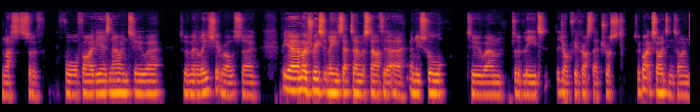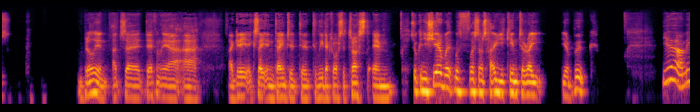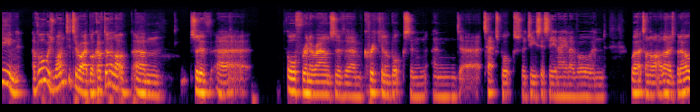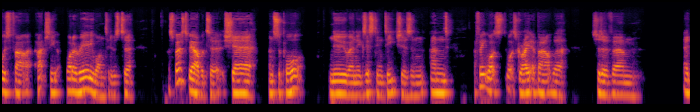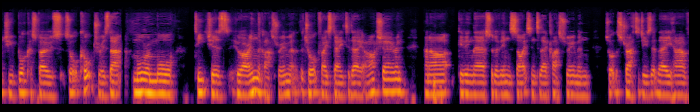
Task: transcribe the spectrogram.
the last sort of four or five years now into uh, sort of middle leadership roles. So but yeah most recently in september started at a, a new school to um, sort of lead the geography across their trust. So quite exciting times Brilliant. That's uh, definitely a, a, a, great, exciting time to, to, to lead across the trust. Um, so, can you share with, with listeners how you came to write your book? Yeah, I mean, I've always wanted to write a book. I've done a lot of um, sort of uh, authoring around sort of um, curriculum books and and uh, textbooks for GCSE and A level, and worked on a lot of those. But I always felt actually what I really wanted was to I suppose to be able to share and support new and existing teachers and and I think what's what's great about the sort of um, edu book, I suppose, sort of culture is that more and more teachers who are in the classroom at the chalk face day to day are sharing and are giving their sort of insights into their classroom and sort of the strategies that they have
